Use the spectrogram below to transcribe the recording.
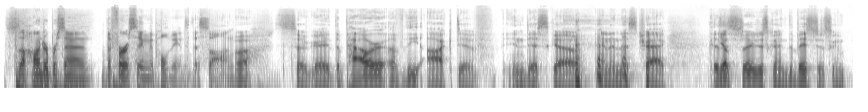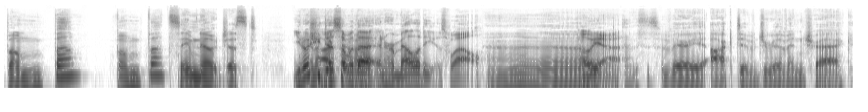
This is 100% the first thing that pulled me into this song. Oh, it's so great. The power of the octave in disco and in this track. Because Yep. it's really just going, the bass is just going bum, bum, bum, bum. Same note, just. You know, she does some of that high. in her melody as well. Oh. oh, yeah. This is a very octave driven track.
